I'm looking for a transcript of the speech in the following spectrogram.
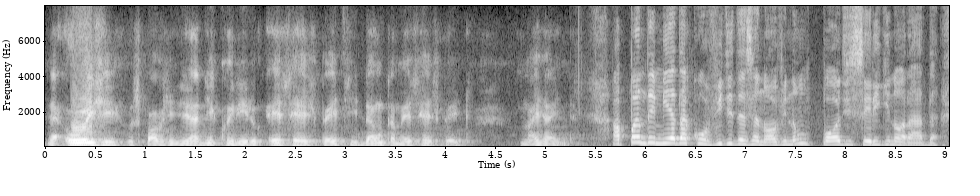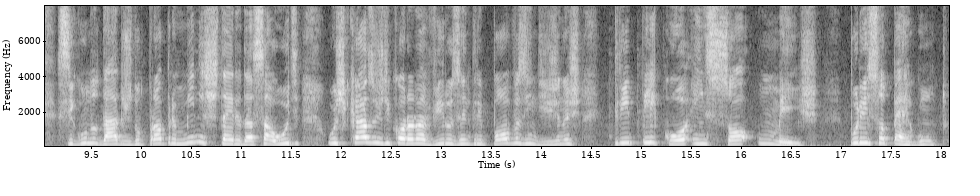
Né, hoje, os povos indígenas adquiriram esse respeito e dão também esse respeito mais ainda. A pandemia da Covid-19 não pode ser ignorada. Segundo dados do próprio Ministério da Saúde, os casos de coronavírus entre povos indígenas triplicou em só um mês. Por isso eu pergunto:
